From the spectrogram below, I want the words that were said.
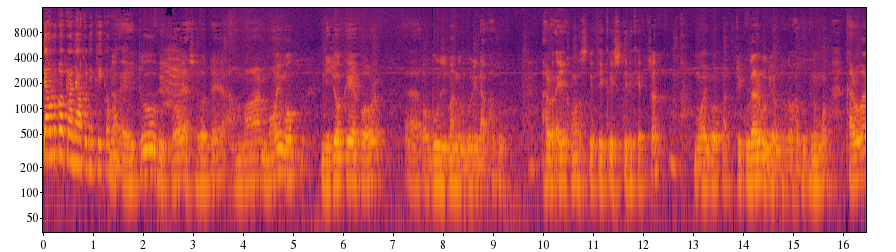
তেওঁলোকৰ কাৰণে আপুনি কি ক'ব? এইটো বিষয় আচলতে আমাৰ মই মোক নিজকে বৰ অবুজ মানুহ বুলি নাভাবোঁ। আৰু এই সংস্কৃতি কৃষ্টিৰ ক্ষেত্ৰত মই বৰ পাৰ্টিকুলাৰ বুলি অন্তত ভাবোঁ কিন্তু মই কাৰোবাৰ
